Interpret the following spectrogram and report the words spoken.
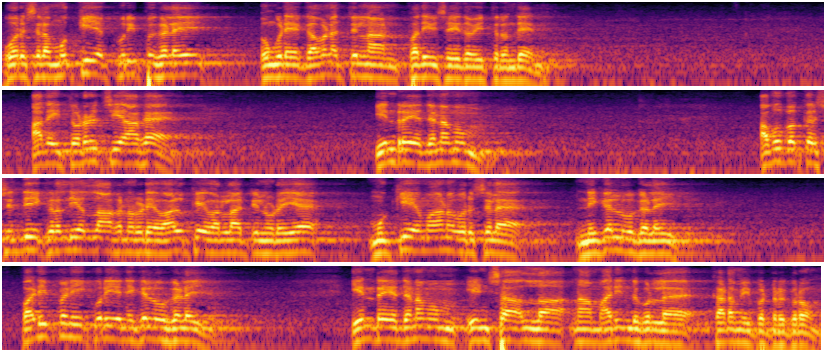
ஒரு சில முக்கிய குறிப்புகளை உங்களுடைய கவனத்தில் நான் பதிவு செய்து வைத்திருந்தேன். அதை தொடர்ச்சியாக இன்றைய தினமும் அபுபக்கர் சித்திக் ரலி அல்லாஹனுடைய வாழ்க்கை வரலாற்றினுடைய முக்கியமான ஒரு சில நிகழ்வுகளை படிப்பணிக்குரிய நிகழ்வுகளை இன்றைய தினமும் இன்ஷா அல்லாஹ் நாம் அறிந்து கொள்ள கடமைப்பட்டிருக்கிறோம்.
